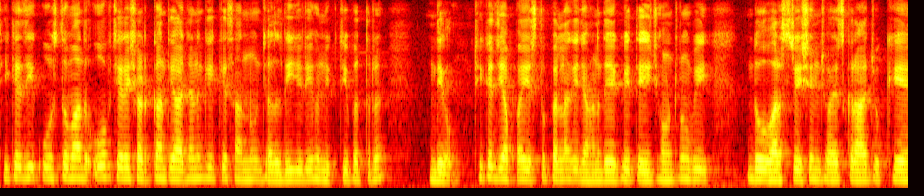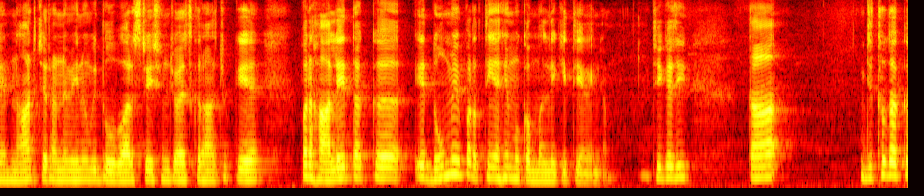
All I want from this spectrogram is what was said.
ਠੀਕ ਹੈ ਜੀ, ਉਸ ਤੋਂ ਬਾਅਦ ਉਹ ਵਿਚਾਰੇ ਸੜਕਾਂ 'ਤੇ ਆ ਜਾਣਗੇ ਕਿ ਸਾਨੂੰ ਜਲਦੀ ਜਿਹੜੀ ਉਹ ਨਿਯੁਕਤੀ ਪੱਤਰ ਦਿਓ। ਠੀਕ ਹੈ ਜੀ, ਆਪਾਂ ਇਸ ਤੋਂ ਪਹਿਲਾਂ ਕਿ ਜਾਣਦੇ ਹਾਂ ਕਿ 23 64 ਨੂੰ ਵੀ ਦੋ ਵਾਰ ਸਟੇਸ਼ਨ ਚੋਇਸ ਕਰਾ ਚੁੱਕੇ ਹੈ 59 94 ਨੂੰ ਵੀ ਦੋ ਵਾਰ ਸਟੇਸ਼ਨ ਚੋਇਸ ਕਰਾ ਚੁੱਕੇ ਹੈ, ਪਰ ਹਾਲੇ ਤੱਕ ਇਹ ਦੋਵੇਂ ਭਰਤੀਆਂ ਇਹ ਮੁਕੰਮਲ ਨਹੀਂ ਕੀਤੀਆਂ ਗਈਆਂ। ਠੀਕ ਹੈ ਜੀ, ਤਾਂ ਜਿੱਥੋਂ ਤੱਕ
